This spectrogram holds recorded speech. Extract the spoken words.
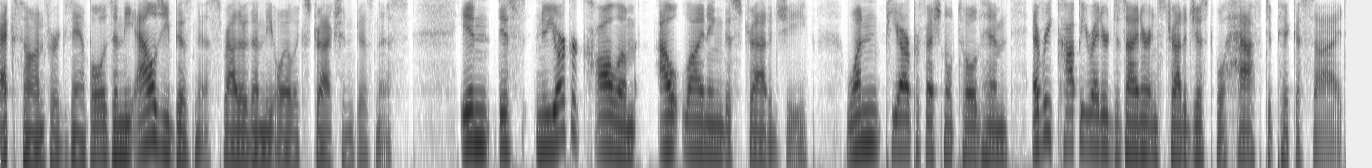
Exxon, for example, is in the algae business rather than the oil extraction business. In this New Yorker column outlining the strategy, one PR professional told him every copywriter, designer, and strategist will have to pick a side.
